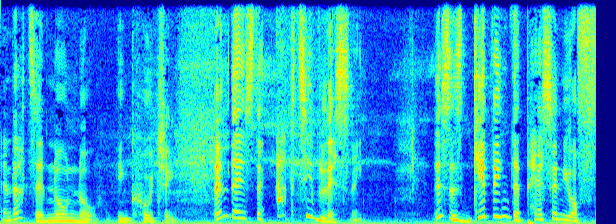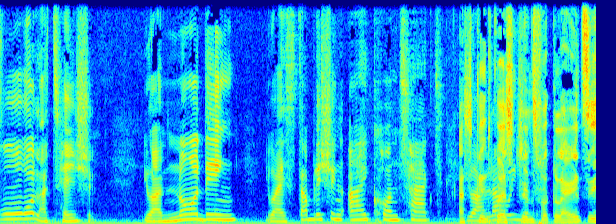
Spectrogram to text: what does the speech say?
And that's a no no in coaching. Then there's the active listening. This is giving the person your full attention. You are nodding, you are establishing eye contact, Asking allowing the questions for clarity.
